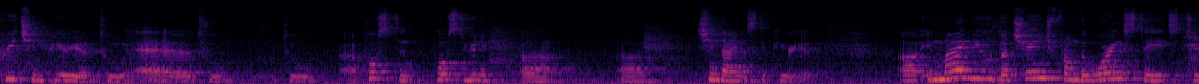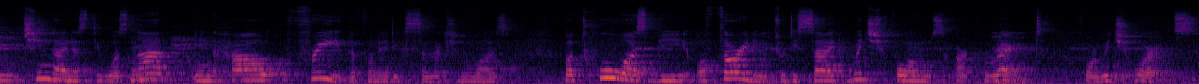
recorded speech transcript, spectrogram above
pre-Qin period to, uh, to, to uh, post, post uni, uh, uh, Qin dynasty period. Uh, in my view, the change from the warring states to Qin dynasty was not in how free the phonetic selection was, but who was the authority to decide which forms are correct for which words.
